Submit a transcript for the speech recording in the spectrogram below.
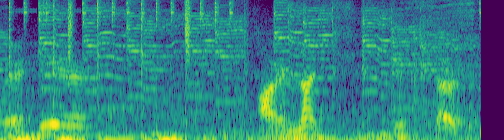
We're here. Our lunch is served.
